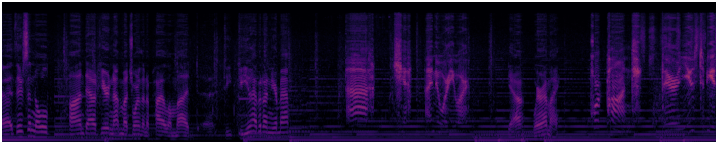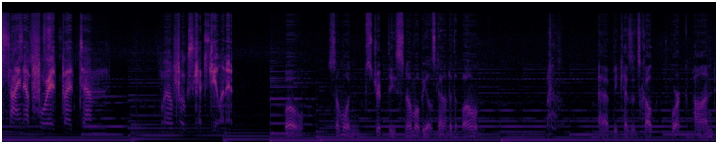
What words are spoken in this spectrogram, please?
Uh, there's an old pond out here, not much more than a pile of mud. Uh, do, do you have it on your map? Ah, yeah, I know where you are. Yeah? Where am I? Pork Pond. There used to be a sign up for it, but, um, well, folks kept stealing it. Whoa. Someone stripped these snowmobiles down to the bone. uh, because it's called Pork Pond.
